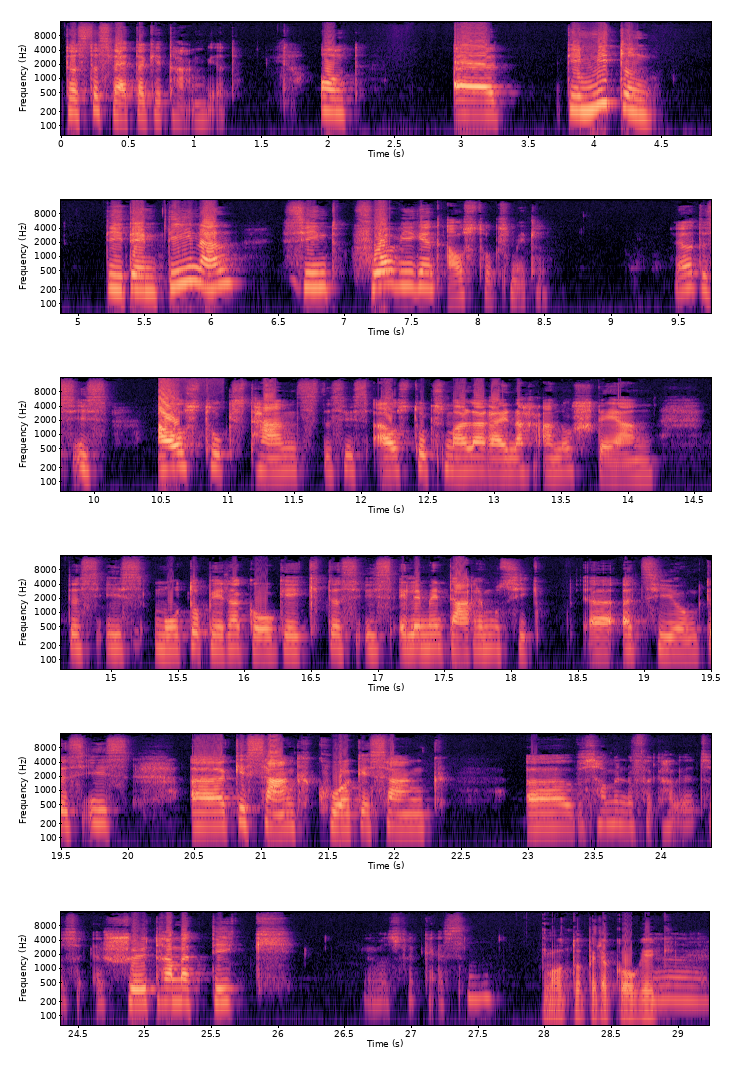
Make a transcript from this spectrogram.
dass das weitergetragen wird. Und äh, die Mittel, die dem dienen, sind vorwiegend Ausdrucksmittel. Ja, das ist Ausdruckstanz, das ist Ausdrucksmalerei nach Anno Stern, das ist Motopädagogik, das ist elementare Musikerziehung, das ist äh, Gesang, Chorgesang, äh, was haben wir noch vergessen? Schöndramatik, ich was vergessen. Motopädagogik, äh,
